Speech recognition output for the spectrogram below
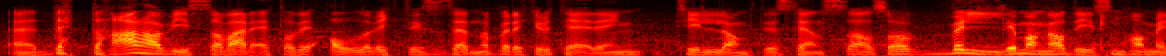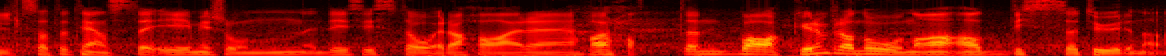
dette her har vist seg å være et av de aller viktigste stedene for rekruttering til langtidstjeneste. Altså, veldig mange av de som har meldt seg til tjeneste i Misjonen de siste åra, har, eh, har, hatt en bakgrunn fra noen av disse turene.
